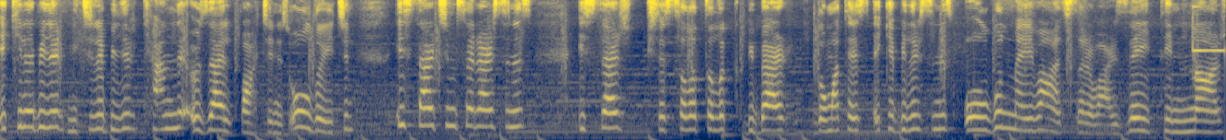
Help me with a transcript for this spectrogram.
Ekilebilir, biçilebilir, kendi özel bahçeniz olduğu için ister çim serersiniz, ister işte salatalık, biber, domates ekebilirsiniz. Olgun meyve ağaçları var. Zeytin, nar,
